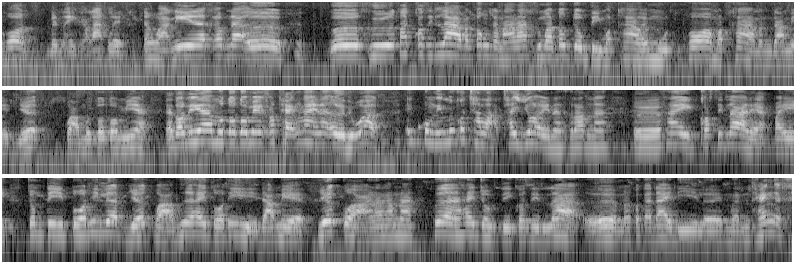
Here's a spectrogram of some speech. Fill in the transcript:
โคตรเป็นเอกลักษณ์เลย จังหวะนี้นะครับนะเออ เออคือถ้าก็อซิลล่ามันต้องชนะนะ คือมันต้องโจมตีมอท่าไว้มุดเพราะว่ามอท่ามันดาเมจเยอะกว่ามูโตโตเมียแต่ตอนนี้มูโตโตเมียเขาแทงให้นะเออถือว่าไอ้พวกนี้มันก็ฉลาดใช่ย่อยนะครับนะเออให้ก็ซิล่าเนี่ยไปโจมตีตัวที่เลือดเยอะกว่า เพื่อให้ตัวที่ดาเมจเยอะกว่านะครับนะเพื่อให้โจมตีก็ซิล่าเออมันก็จะได้ดีเลยเหมือนแทงกับแค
